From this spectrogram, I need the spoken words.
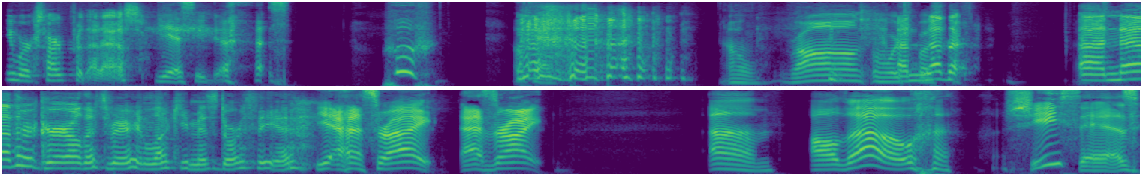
He works hard for that ass. Yes, he does. Whew. Okay. Oh, wrong. We're supposed Another to- another girl that's very lucky, Miss Dorothea. Yeah, that's right. That's right. Um, although she says,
